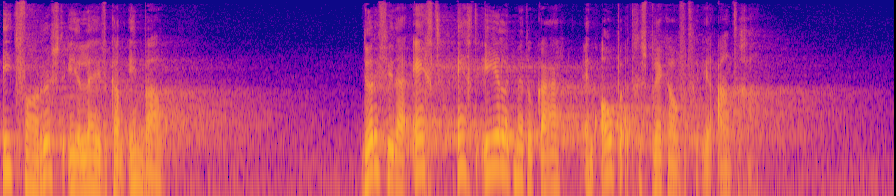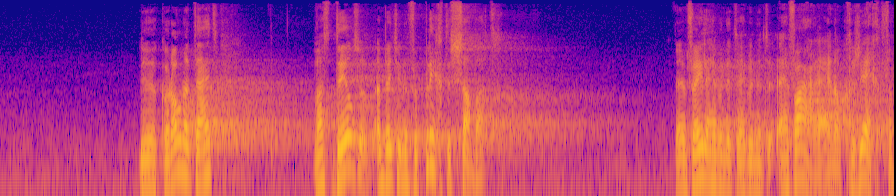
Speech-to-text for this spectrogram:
Iets van rust in je leven kan inbouwen. Durf je daar echt, echt eerlijk met elkaar en open het gesprek over aan te gaan. De coronatijd was deels een beetje een verplichte sabbat. En velen hebben het, hebben het ervaren en ook gezegd van,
